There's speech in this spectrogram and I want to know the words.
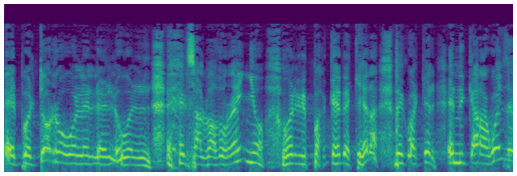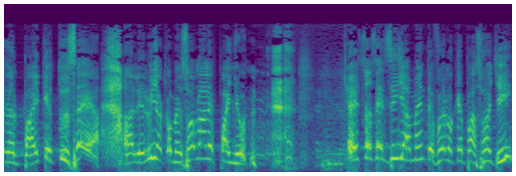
el puertorro o el, salvadoreño o el que de quiera, de cualquier, nicaragüense del país que tú seas, aleluya, comenzó a hablar español. Eso sencillamente fue lo que pasó allí.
